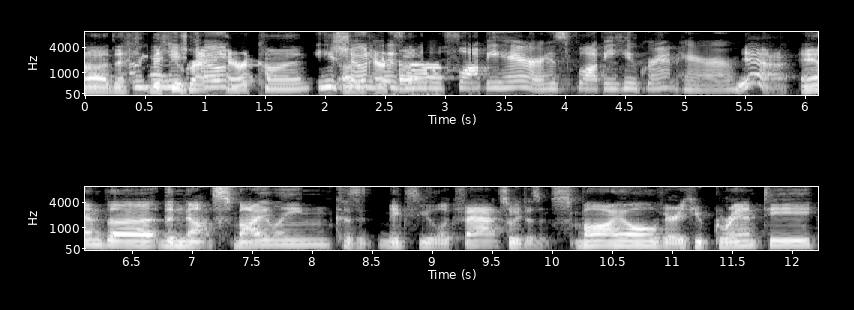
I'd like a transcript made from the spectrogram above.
Uh, the, oh, yeah, the Hugh Grant showed, haircut. He uh, showed uh, his uh, floppy hair, his floppy Hugh Grant hair. Yeah, and the the not smiling because it makes you look fat, so he doesn't smile. Very Hugh Granty.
